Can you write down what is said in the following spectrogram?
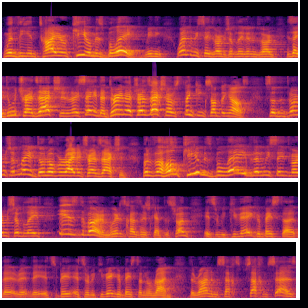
when the entire kiyum is belev. Meaning, when do we say dvarm shabalev enum dvarim? Is I do a transaction and I say that during that transaction I was thinking something else. So the Dvarim Shablev don't override a transaction. But if the whole Kiyum is believed, then we say Dvarim Shablev is Dvarim. Where does Chazon Ish get this from? It's Rabbi Akiva Eiger based on, uh, it's, it's Rabbi Akiva Eiger based on a Ran. The Ran Psachim says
